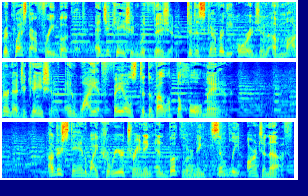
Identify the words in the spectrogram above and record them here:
Request our free booklet, Education with Vision, to discover the origin of modern education and why it fails to develop the whole man. Understand why career training and book learning simply aren't enough.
